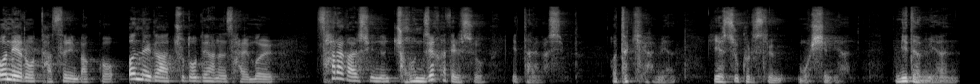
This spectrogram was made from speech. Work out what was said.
은혜로 다스림 받고 은혜가 주도되는 삶을 살아갈 수 있는 존재가 될 수 있다는 것입니다. 어떻게 하면 예수 그리스도를 모시면 믿으면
